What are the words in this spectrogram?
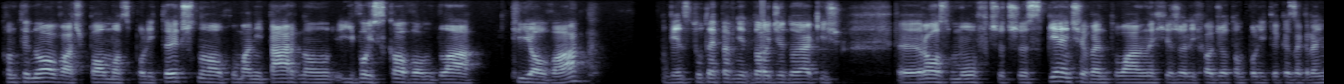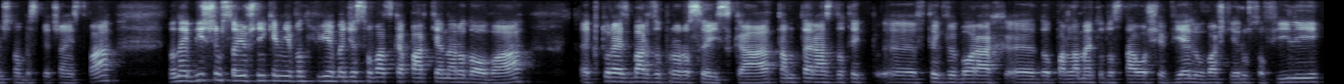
kontynuować pomoc polityczną, humanitarną i wojskową dla Kijowa. Więc tutaj pewnie dojdzie do jakichś e, rozmów czy, czy spięć ewentualnych, jeżeli chodzi o tą politykę zagraniczną bezpieczeństwa. No najbliższym sojusznikiem niewątpliwie będzie Słowacka Partia Narodowa, e, która jest bardzo prorosyjska. Tam teraz do tej, e, w tych wyborach e, do parlamentu dostało się wielu właśnie rusofili,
